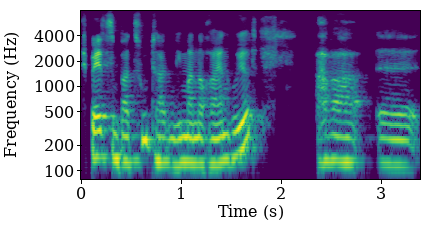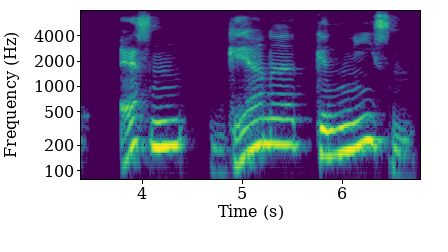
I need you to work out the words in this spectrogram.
Spätestens ein paar Zutaten, die man noch reinrührt. Aber äh, Essen gerne genießen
